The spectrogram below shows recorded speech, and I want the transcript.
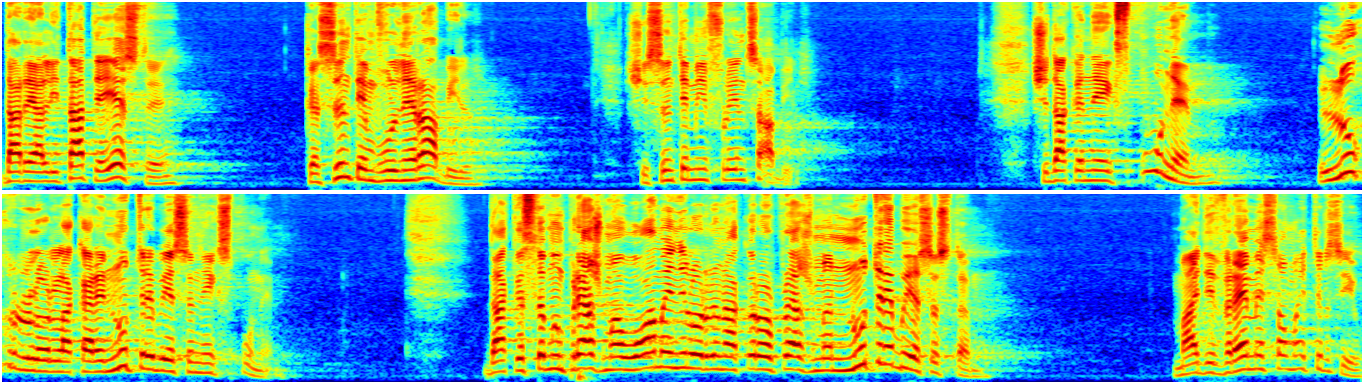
dar realitatea este că suntem vulnerabili și suntem influențabili. Și dacă ne expunem lucrurilor la care nu trebuie să ne expunem, dacă stăm în preajma oamenilor în a căror preajmă nu trebuie să stăm, mai devreme sau mai târziu,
